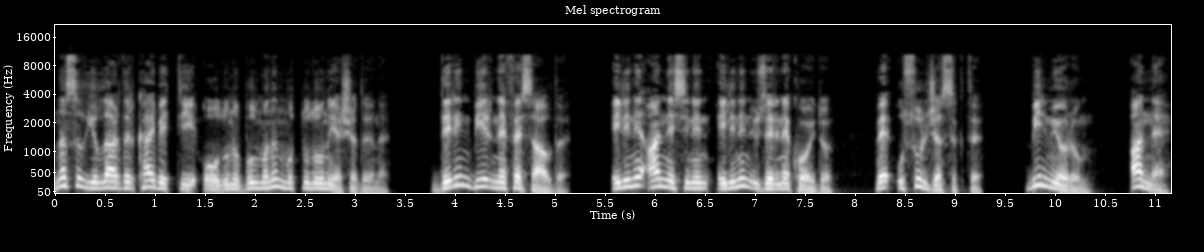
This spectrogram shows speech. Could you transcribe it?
nasıl yıllardır kaybettiği oğlunu bulmanın mutluluğunu yaşadığını. Derin bir nefes aldı. Elini annesinin elinin üzerine koydu ve usulca sıktı. Bilmiyorum, anne,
